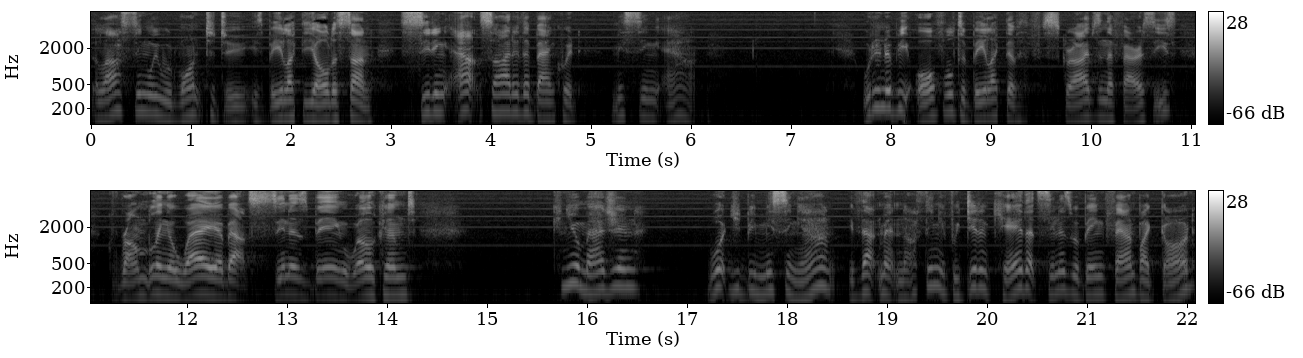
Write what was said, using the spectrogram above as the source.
the last thing we would want to do is be like the older son, sitting outside of the banquet, missing out. Wouldn't it be awful to be like the scribes and the Pharisees, grumbling away about sinners being welcomed. Can you imagine what you'd be missing out if that meant nothing, if we didn't care that sinners were being found by God?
